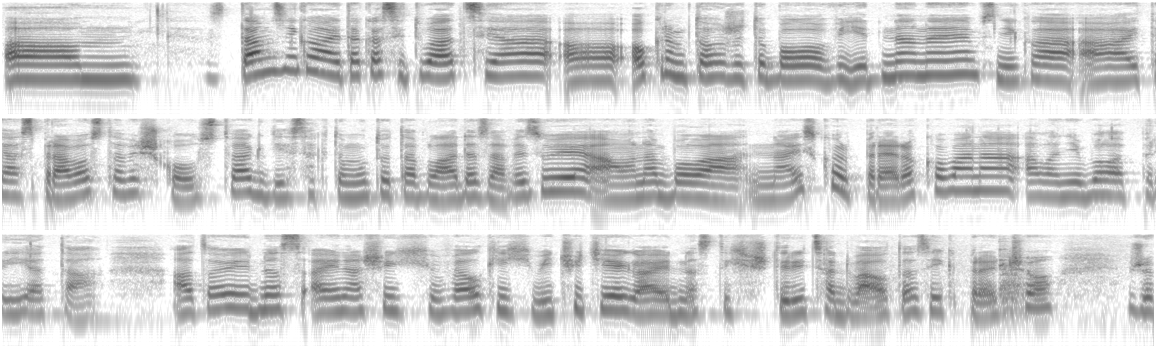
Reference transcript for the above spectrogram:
Um, tam vznikla aj taká situácia, okrem toho, že to bolo vyjednané, vznikla aj tá správa o stave školstva, kde sa k tomuto tá vláda zavezuje a ona bola najskôr prerokovaná, ale nebola prijatá. A to je jedna z aj našich veľkých vyčitiek a jedna z tých 42 otáziek prečo, že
